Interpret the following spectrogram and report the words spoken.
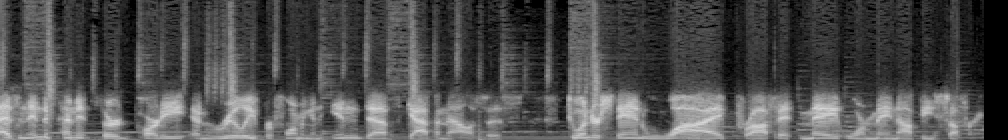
as an independent third party and really performing an in-depth gap analysis to understand why profit may or may not be suffering.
